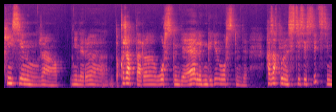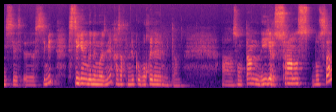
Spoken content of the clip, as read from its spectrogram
Кеңсенің жаңағы нелері құжаттары орыс тілінде әлі күнге дейін орыс тілінде. Қазақ тілін істесе істейді істемесе істемейді. Істеген күннің өзіне қазақ тілінде көп оқи да бермейді оны. Ә, сондықтан егер сұраныс болса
